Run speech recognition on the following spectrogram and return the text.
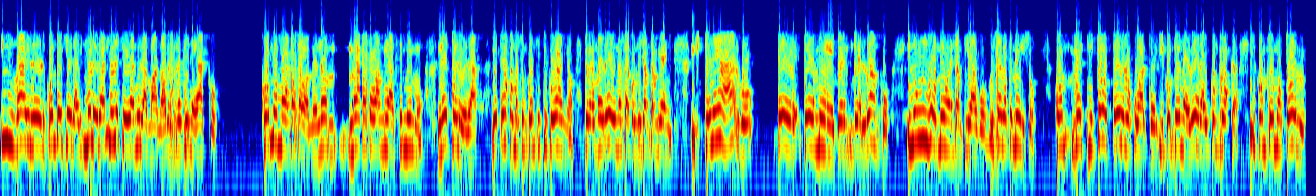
y va y le, cuando llega y no le da, no le queda ni la mano, a veces le tiene asco. ¿Cómo me ha pasado a mí? No, me ha pasado a mí así mismo, no es por edad. Yo tengo como cincuenta y pico años, pero me veo en esa condición también. Y tenía algo de, de mí, de- del banco, y un hijo mío en Santiago, ¿usted lo que me hizo? Me quitó todos los cuartos y compró nevera y compró y compró motor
